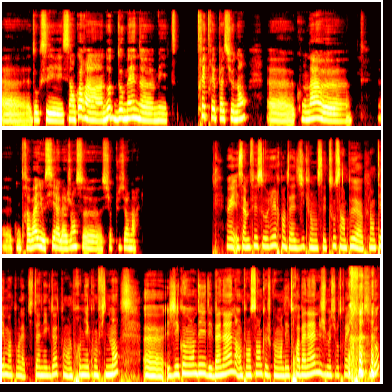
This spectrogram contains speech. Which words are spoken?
donc c'est c'est encore un, autre domaine mais très très passionnant qu'on a qu'on travaille aussi à l'agence sur plusieurs marques. Oui, et ça me fait sourire quand tu as dit qu'on s'est tous un peu euh, plantés. Moi, pour la petite anecdote, pendant le premier confinement, euh, j'ai commandé des bananes en pensant que je commandais trois bananes. Je me suis retrouvée avec 3 kilos.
